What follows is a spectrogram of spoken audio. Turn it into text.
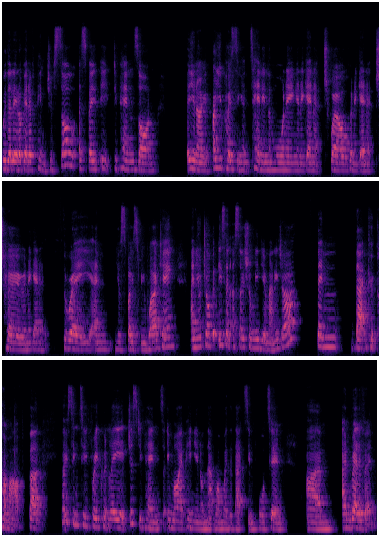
with a little bit of pinch of salt. I suppose it depends on you know are you posting at 10 in the morning and again at 12 and again at 2 and again at 3 and you're supposed to be working and your job isn't a social media manager then that could come up. But posting too frequently, it just depends, in my opinion, on that one, whether that's important um, and relevant.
